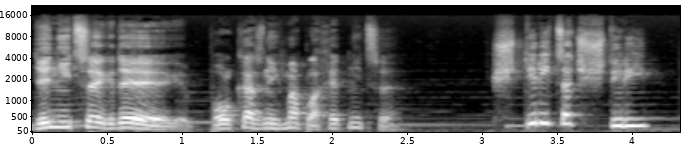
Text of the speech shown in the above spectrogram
Denice, kde polka z nich má plachetnice. 44,4.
